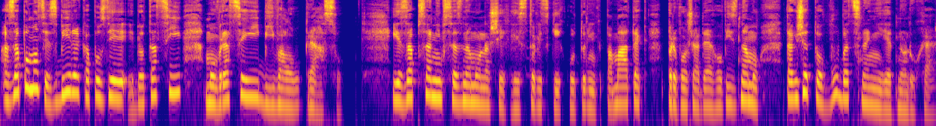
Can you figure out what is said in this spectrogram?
a za pomoci sbírek a později i dotací mu vracejí bývalou krásu. Je zapsaný v seznamu našich historických kulturních památek prvořadého významu, takže to vůbec není jednoduché.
